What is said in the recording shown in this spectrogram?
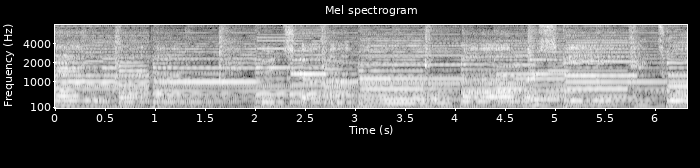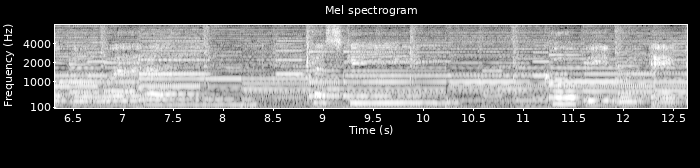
halvt hånd Ønsker og kan ske KB mod AB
